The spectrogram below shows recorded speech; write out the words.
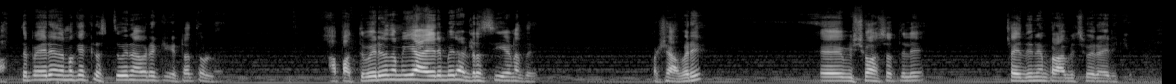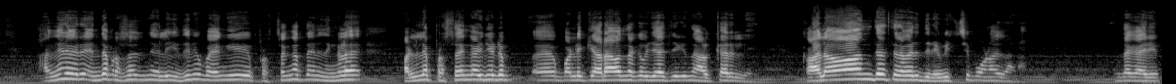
പത്ത് പേരെ നമുക്ക് ക്രിസ്തുവിന് അവരൊക്കെ കിട്ടത്തുള്ളൂ. ആ പത്ത് പേര് നമ്മൾ ഈ ആയിരം പേര് അഡ്രസ്സ് ചെയ്യണത്. പക്ഷെ അവർ വിശ്വാസത്തിൽ ചൈതന്യം പ്രാപിച്ചവരായിരിക്കും. അങ്ങനെ ഒരു എന്താ പ്രശ്നം വെച്ച് കഴിഞ്ഞാൽ ഇതിന് ഭയങ്കര പ്രസംഗത്തിന് നിങ്ങൾ പള്ളിയിലെ പ്രസംഗം കഴിഞ്ഞിട്ട് പള്ളി കയറാമെന്നൊക്കെ വിചാരിച്ചിരിക്കുന്ന ആൾക്കാരല്ലേ? കാലാന്തരത്തിൽ അവർ ദ്രവിച്ച് പോണത് കാണാം. എന്താ കാര്യം?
